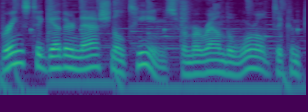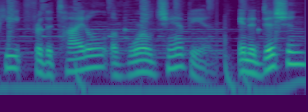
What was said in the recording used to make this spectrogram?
brings together national teams from around the world to compete for the title of world champion. In addition,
